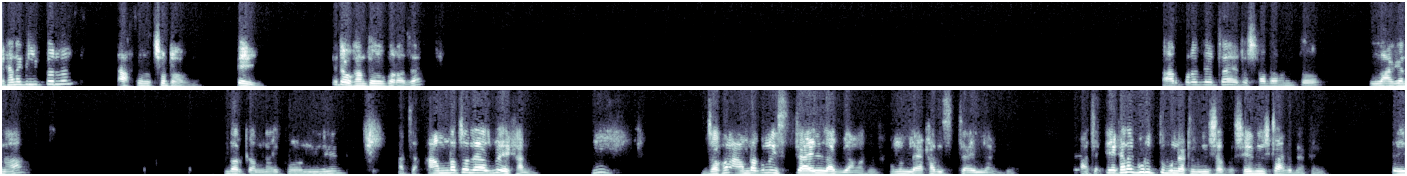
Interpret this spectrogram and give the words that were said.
এখানে ক্লিক করবেন, আস্তে আস্তে ছোট হবে, এই, এটা ওখান থেকে করা যায় তারপরে যেটা, এটা সাধারণত লাগে না, দরকার নাই কোনো আচ্ছা আমরা চলে আসব এখানে। যখন আমরা কোনো স্টাইল লাগবে আমাদের, কোনো লেখার স্টাইল লাগবে। আচ্ছা এখানে গুরুত্বপূর্ণ একটা জিনিস আছে, সেই জিনিসটা আগে দেখাই। এই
